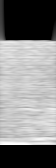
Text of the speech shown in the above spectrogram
We'll.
